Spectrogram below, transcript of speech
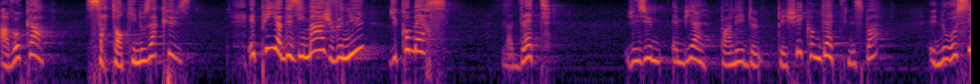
avocat, Satan qui nous accuse. Et puis il y a des images venues du commerce, la dette. Jésus aime bien parler de péché comme dette, n'est-ce pas? Et nous aussi,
